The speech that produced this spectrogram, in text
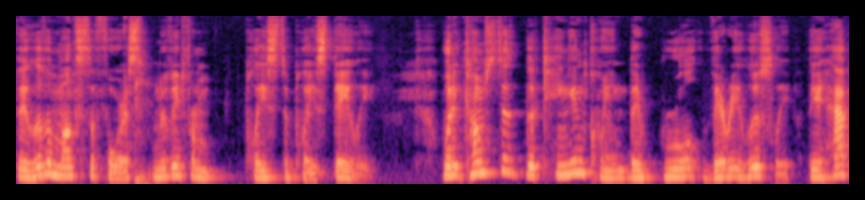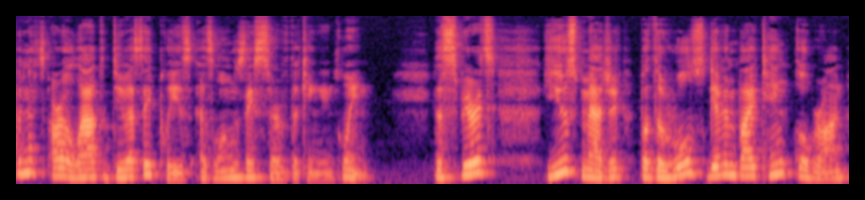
They live amongst the forest, moving from place to place daily. When it comes to the king and queen, they rule very loosely. The inhabitants are allowed to do as they please as long as they serve the king and queen. The spirits use magic, but the rules given by King Oberon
